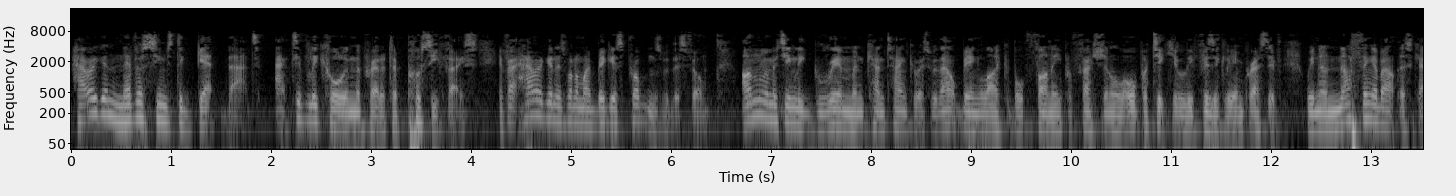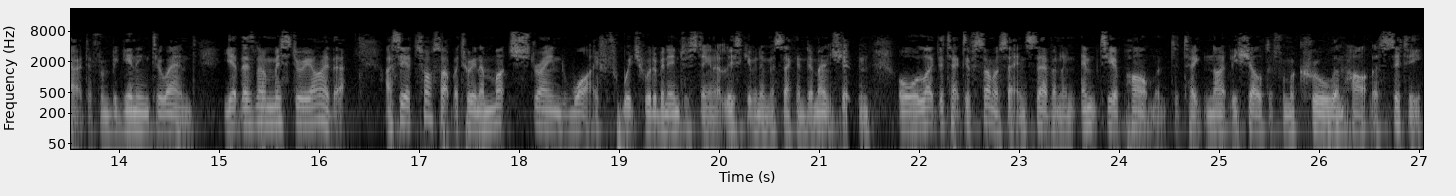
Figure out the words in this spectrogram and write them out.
Harrigan never seems to get that, actively calling the Predator pussyface. In fact, Harrigan is one of my biggest problems with this film. Unremittingly grim and cantankerous without being likable, funny, professional, or particularly physically impressive. We know nothing about this character from beginning to end, yet there's no mystery either. I see a toss-up between a much strained wife, which would have been interesting and at least given him a second dimension, or like Detective Somerset in Seven, an empty apartment to take nightly shelter from a cruel and heartless city,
